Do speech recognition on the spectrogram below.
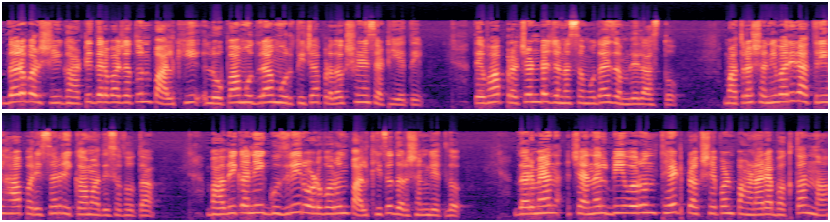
दरवर्षी घाटी दरवाजातून पालखी लोपामुद्रा मूर्तीच्या प्रदक्षिणेसाठी येते. तेव्हा प्रचंड जनसमुदाय जमलेला असतो. मात्र शनिवारी रात्री हा परिसर रिकामा दिसत होता. भाविकांनी गुजरी रोडवरून पालखीचं दर्शन घेतलं. दरम्यान चॅनल बी वरून थेट प्रक्षेपण पाहणाऱ्या भक्तांना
